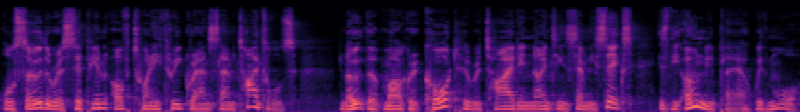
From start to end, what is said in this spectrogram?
also the recipient of 23 Grand Slam titles. Note that Margaret Court, who retired in 1976, is the only player with more.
